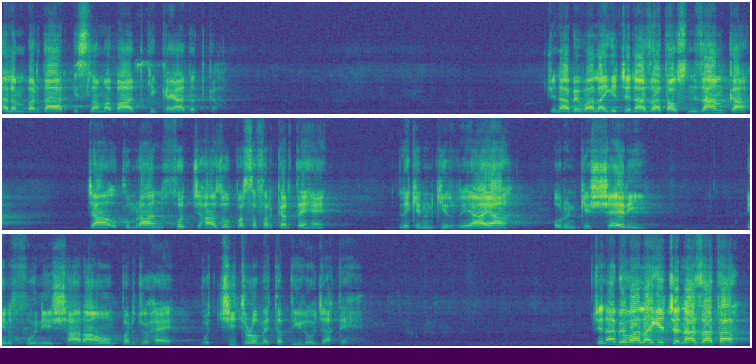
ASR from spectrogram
अलम बरदार इस्लामाबाद की क्यादत का। जनाब वाला, ये जनाजा था उस निज़ाम का, जहाँ हुक्मरान खुद जहाज़ों पर सफ़र करते हैं। लेकिन उनकी रियाया और उनके शहरी इन खूनी शाराओं पर जो है, वो चीतड़ों में तब्दील हो जाते हैं। जनाब वाला, ये जनाजा था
